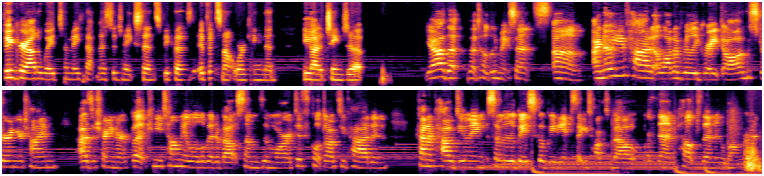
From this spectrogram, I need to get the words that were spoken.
figure out a way to make that message make sense. Because if it's not working, then you got to change it up. Yeah, that, that totally makes sense. Um, I know you've had a lot of really great dogs during your time as a trainer, but can you tell me a little bit about some of the more difficult dogs you've had and kind of how doing some of the basic obedience that you talked about with them helped them in the long run?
